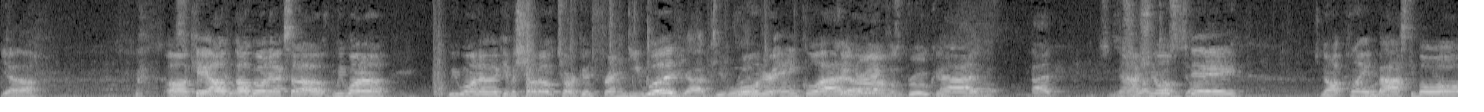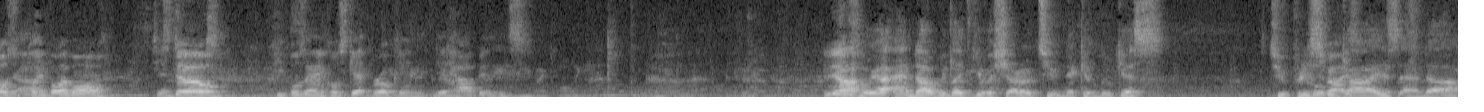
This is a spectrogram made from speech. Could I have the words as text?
Yeah. Okay, I'll, cool. I'll go next. Uh, we wanna we wanna give a shout out to our good friend D Wood, Yeah, D Wood. rolling her ankle at Getting her uh, ankles broken. at Yeah. at She nationals dunked on. today. She's not playing basketball. She's Yeah. playing volleyball. James Still, Banks. People's ankles get broken. It happens. yeah. So yeah, and uh, we'd like to give a shout out to Nick and Lucas, two pretty Cool sweet guys. guys. and uh,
